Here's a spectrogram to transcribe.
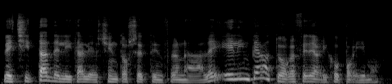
le città dell'Italia centro-settentrionale e l'imperatore Federico I.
